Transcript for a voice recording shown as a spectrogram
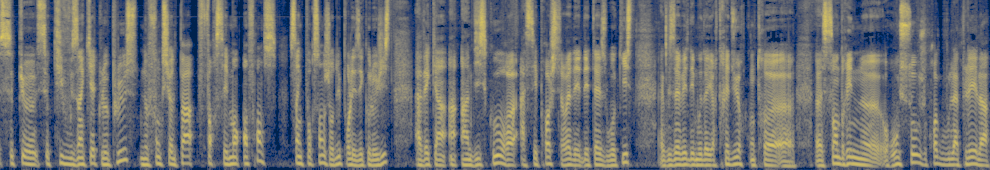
ce que ce qui vous inquiète le plus ne fonctionne pas forcément en France. 5% aujourd'hui pour les écologistes, avec un, un, un discours assez proche, c'est vrai, des, des, thèses wokistes. Euh, vous avez des mots d'ailleurs très durs contre euh, Sandrine Rousseau, je crois que vous l'appelez la,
